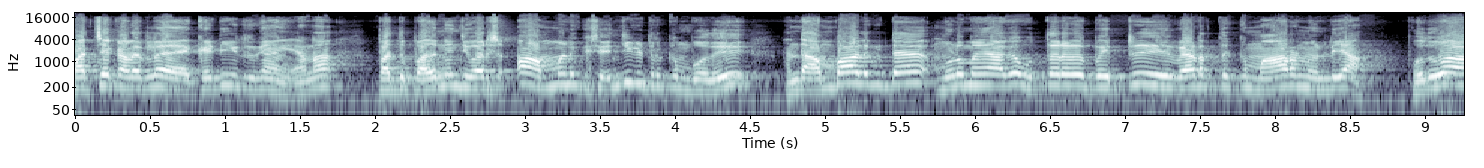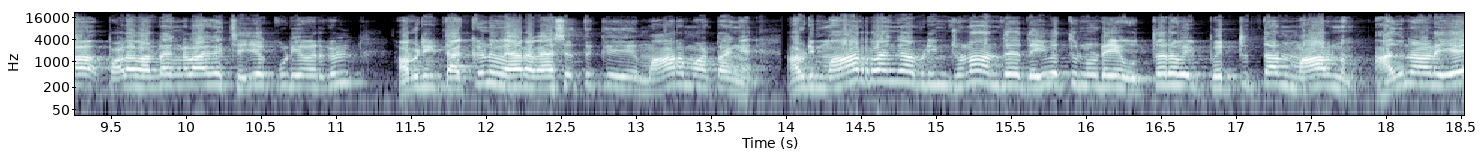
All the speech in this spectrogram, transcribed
பச்சை கலரில் கட்டிக்கிட்டு இருக்காங்க. ஏன்னா பத்து பதினஞ்சு வருஷம் அம்மனுக்கு செஞ்சுக்கிட்டு இருக்கும்போது அந்த அம்பாளுக்கிட்ட முழுமையாக உத்தரவு பெற்று வேடத்துக்கு மாறணும் இல்லையா? பொதுவாக பல வருடங்களாக செய்யக்கூடியவர்கள் அப்படி டக்குன்னு வேறு வேஷத்துக்கு மாற மாட்டாங்க. அப்படி மாறுறாங்க அப்படின்னு சொன்னால் அந்த தெய்வத்தினுடைய உத்தரவை பெற்றுத்தான் மாறணும். அதனாலேயே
